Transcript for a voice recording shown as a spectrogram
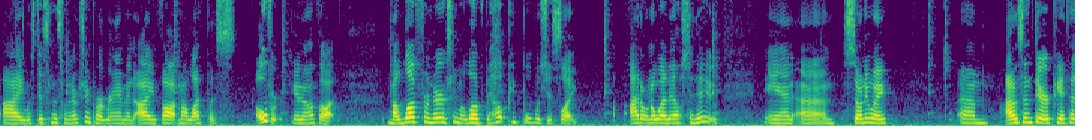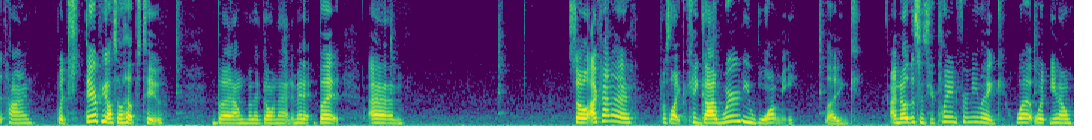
I was dismissed from the nursing program and I thought my life was over. You know, I thought my love for nursing, my love to help people was just like I don't know what else to do. And um, so anyway, um, I was in therapy at that time, which therapy also helps too. But I'm gonna go on that in a minute. But um, so I kind of was like, okay, God, where do you want me? Like, I know this is your plan for me. Like, what, what, you know,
